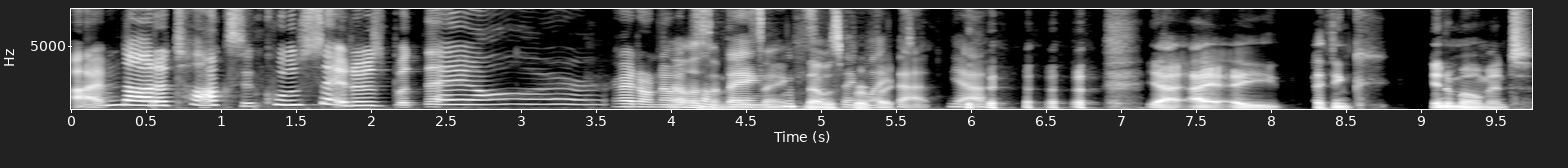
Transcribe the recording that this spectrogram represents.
I'm not a toxic crusaders, but they are. I don't know. That was something, amazing. That was something like perfect. that. Yeah. yeah, I, I I think in a moment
